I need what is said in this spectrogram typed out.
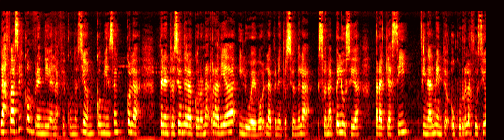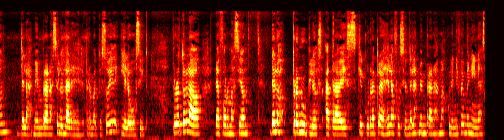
Las fases comprendidas en la fecundación comienzan con la penetración de la corona radiada y luego la penetración de la zona pelúcida para que así finalmente ocurra la fusión de las membranas celulares del espermatozoide y el ovocito. Por otro lado, la formación de los pronúcleos a través, que ocurre a través de la fusión de las membranas masculinas y femeninas,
